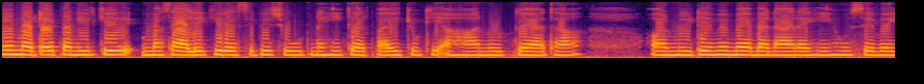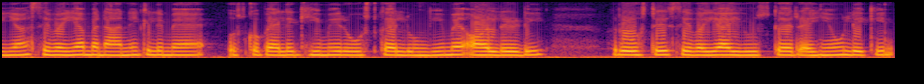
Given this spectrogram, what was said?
मैं मटर पनीर के मसाले की रेसिपी शूट नहीं कर पाई क्योंकि आहान उठ गया था और मीठे में मैं बना रही हूँ सेवैयाँ। सेवैयाँ बनाने के लिए मैं उसको पहले घी में रोस्ट कर लूँगी। मैं ऑलरेडी रोस्टेड सेवैया यूज़ कर रही हूँ, लेकिन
